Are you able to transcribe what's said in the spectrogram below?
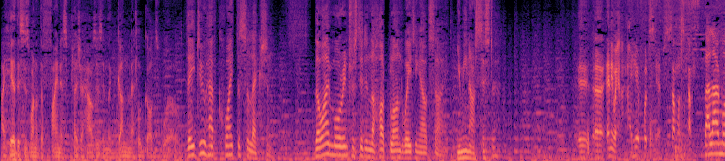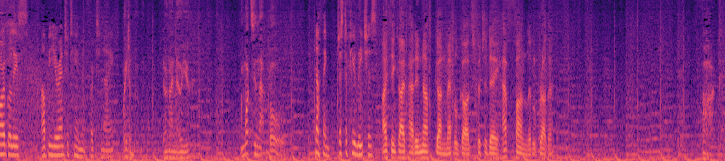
I hear this is one of the finest pleasure houses in the gunmetal god's world. They do have quite the selection. Though I'm more interested in the hot blonde waiting outside. You mean our sister? Uh, uh, anyway, I hear footsteps. Someone's coming. Valar Morgulis, I'll be your entertainment for tonight. Wait a moment. Don't I know you? And what's in that bowl? Nothing. Just a few leeches. I think I've had enough gunmetal gods for today. Have fun, little brother.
